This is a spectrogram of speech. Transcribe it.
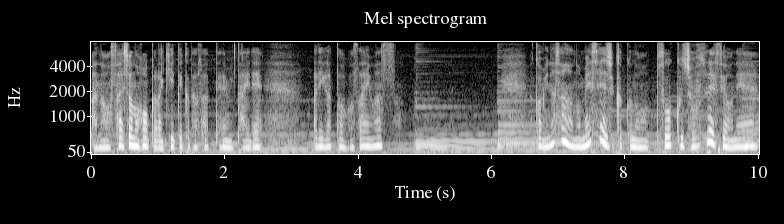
あの最初の方から聞いてくださってるみたいでありがとうございます。なんか皆さんあのメッセージ書くのすごく上手ですよね。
